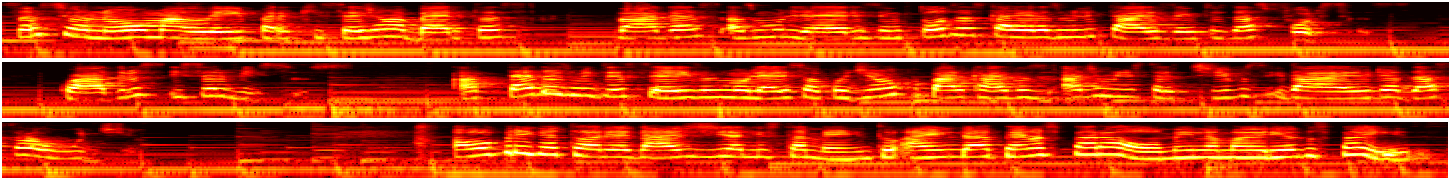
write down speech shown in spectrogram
sancionou uma lei para que sejam abertas vagas às mulheres em todas as carreiras militares dentro das forças, quadros e serviços. Até 2016, as mulheres só podiam ocupar cargos administrativos e da área da saúde. A obrigatoriedade de alistamento ainda é apenas para homem na maioria dos países,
